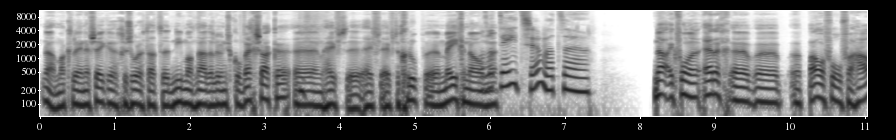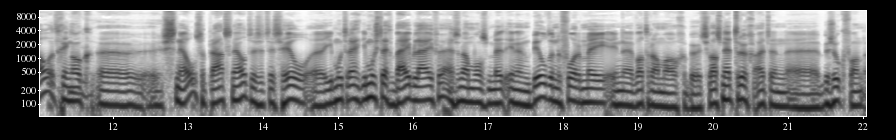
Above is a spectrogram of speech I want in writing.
nou, Magdalena heeft zeker gezorgd dat uh, niemand na de lunch kon wegzakken. Uh, heeft, heeft, heeft de groep eh, meegenomen. Wat, wat deed ze? Wat, Nou, ik vond het een erg powerful verhaal. Het ging ook snel. Ze praat snel. Dus het is heel. je, moet er echt, je moest er echt bij blijven. En ze nam ons met, in een beeldende vorm mee in wat er allemaal gebeurt. Ze was net terug uit een bezoek van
